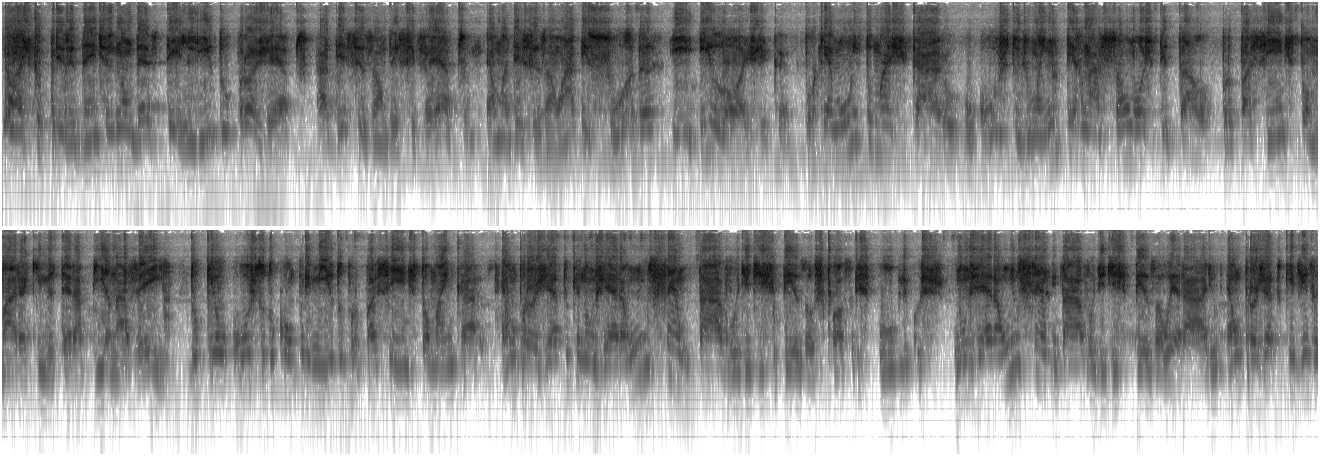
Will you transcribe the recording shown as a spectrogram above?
Eu acho que o presidente ele não deve ter lido o projeto. A decisão desse veto é uma decisão absurda e ilógica, porque é muito mais caro o custo de uma internação no hospital para o paciente tomar a quimioterapia na veia do que o custo do comprimido para o paciente tomar em casa. É um projeto que não gera um centavo de despesa aos cofres públicos, não gera um centavo de despesa ao erário. É um projeto que visa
